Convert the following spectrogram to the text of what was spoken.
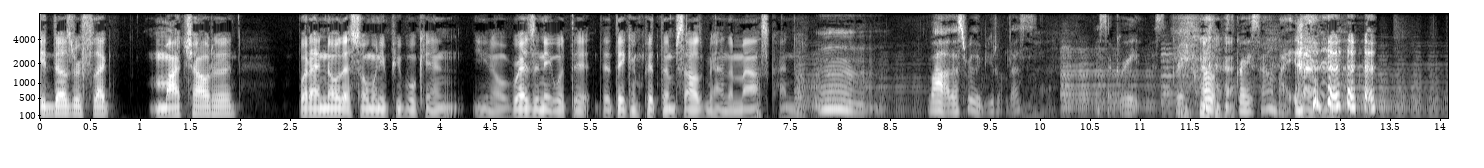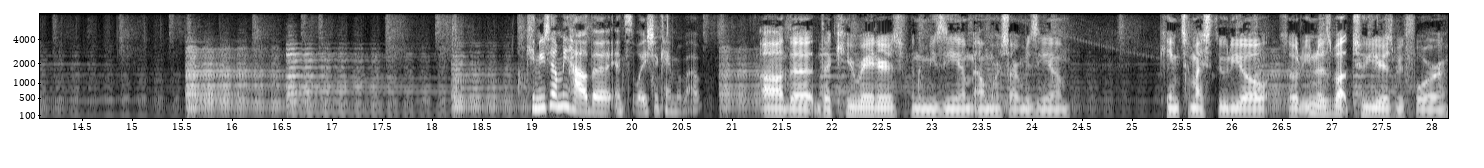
It does reflect my childhood, but I know that so many people can, you know, resonate with it that they can put themselves behind the mask kind of. Mm. Wow, that's really beautiful. That's that's a great that's a great quote. That's a great soundbite. Can you tell me how the installation came about? Uh, the the curators from the museum, Elmhurst Art Museum, came to my studio. So you know, it was about two years before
